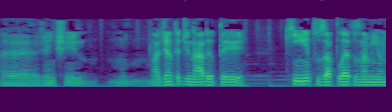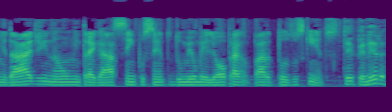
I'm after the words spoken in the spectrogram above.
É, a gente não adianta de nada eu ter 500 atletas na minha unidade e não entregar 100% do meu melhor pra, para todos os 500. Tem peneira?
